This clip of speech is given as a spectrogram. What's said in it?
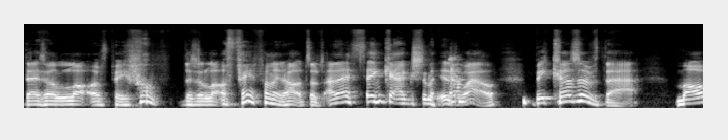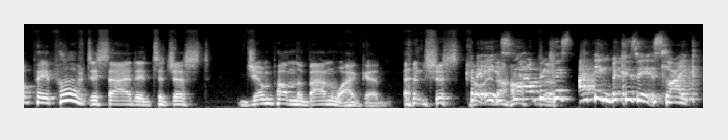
there's a lot of people. There's a lot of people in hot tubs, and I think actually as well because of that, more people have decided to just jump on the bandwagon and just go But it's now tub. because I think because it's like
